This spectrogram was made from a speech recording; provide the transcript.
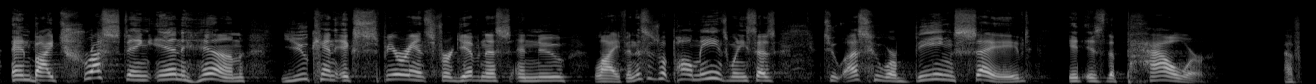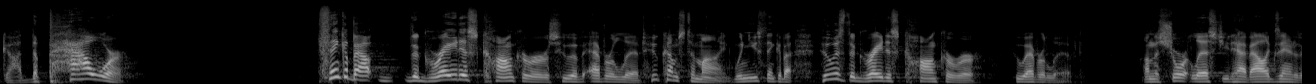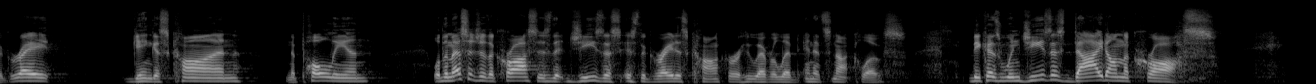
And by trusting in Him, you can experience forgiveness and new life. And this is what Paul means when he says, To us who are being saved, it is the power of God. The power Think about the greatest conquerors who have ever lived. Who comes to mind when you think about who is the greatest conqueror who ever lived? On the short list, you'd have Alexander the Great, Genghis Khan, Napoleon. Well, the message of the cross is that Jesus is the greatest conqueror who ever lived, and it's not close. Because when Jesus died on the cross,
